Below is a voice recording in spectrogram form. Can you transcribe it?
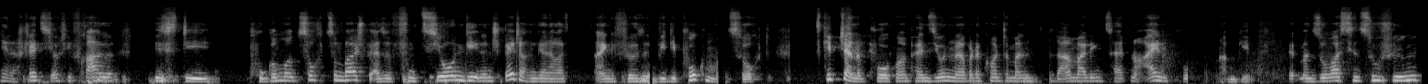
Ja, da stellt sich auch die Frage, ist die Pokémon-Zucht zum Beispiel, also Funktionen, die in den späteren Generationen eingeführt sind, wie die Pokémon-Zucht. Es gibt ja eine Pokémon-Pension, aber da konnte man zur damaligen Zeit nur einen Pokémon abgeben. Wird man sowas hinzufügen?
